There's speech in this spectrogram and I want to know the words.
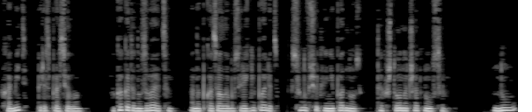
«Хамить?» – переспросил он. «А как это называется?» Она показала ему средний палец, сунув чуть ли не под нос, так что он отшатнулся. «Ну,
